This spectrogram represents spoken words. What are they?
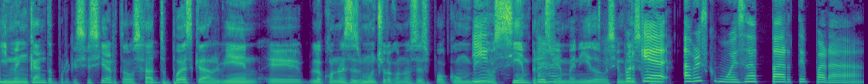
Y me encanta porque sí es cierto. O sea, Sí. tú puedes quedar bien, eh, lo conoces mucho, lo conoces poco. Un vino es- siempre es bienvenido. Siempre es Porque como- abres como esa parte para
